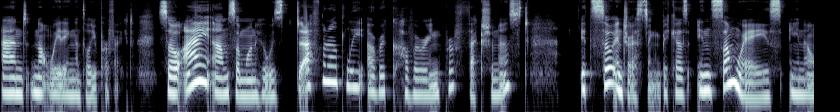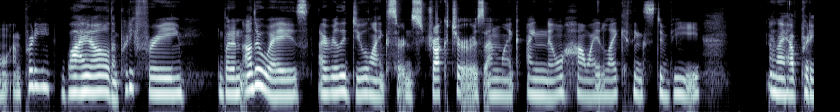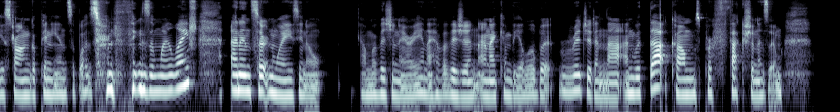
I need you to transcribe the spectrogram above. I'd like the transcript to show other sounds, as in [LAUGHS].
and not waiting until you're perfect. So I am someone who is definitely a recovering perfectionist. It's so interesting because in some ways, you know, I'm pretty wild, I'm pretty free. But in other ways, I really do like certain structures and like I know how I like things to be and I have pretty strong opinions about [LAUGHS] certain things in my life. And in certain ways, you know, I'm a visionary and I have a vision and I can be a little bit rigid in that. And with that comes perfectionism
